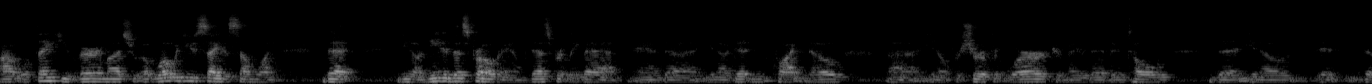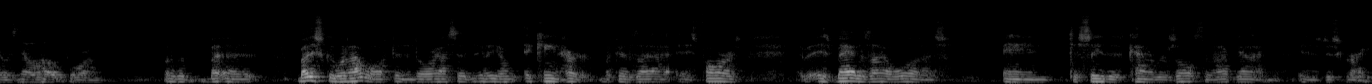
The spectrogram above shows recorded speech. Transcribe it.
All right. Well, thank you very much. What would you say to someone that you know needed this program desperately bad and uh, you know didn't quite know uh, you know for sure if it worked or maybe they had been told that you know it, there was no hope for them. Well, the uh, basically when I walked in the door, I said, you know, it can't hurt because I, as far as as bad as I was, and to see the kind of results that I've gotten is just great.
